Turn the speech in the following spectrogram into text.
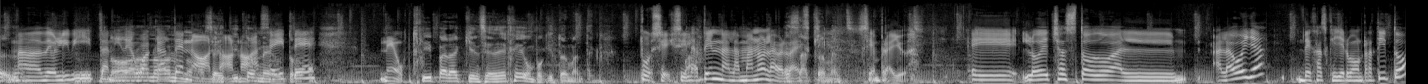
Eh, nada de olivita, no, ni de no, no, aguacate, no, no, no, no, aceite neutro. Y para quien se deje, un poquito de manteca. Pues sí, si la tienen a la mano, la verdad es que siempre ayuda. Eh, lo echas todo al- a la olla, dejas que hierva un ratito,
